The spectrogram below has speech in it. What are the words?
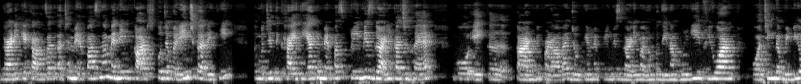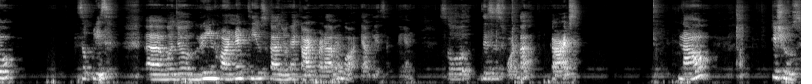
गाड़ी के कागजात। अच्छा मेरे पास ना मैंने इन कार्ड्स को जब अरेंज कर रही थी तो मुझे दिखाई दिया कि मेरे पास प्रीवियस गाड़ी का जो है, वो एक कार्ड भी पड़ा हुआ है, जो कि मैं प्रीवियस गाड़ी वालों को देना भूल गई। If you are watching the video so please वो जो ग्रीन हॉर्नेट थी, उसका जो है कार्ड पड़ा हुआ है, वो आके आप ले सकते हैं। So this is for the cards now tissues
